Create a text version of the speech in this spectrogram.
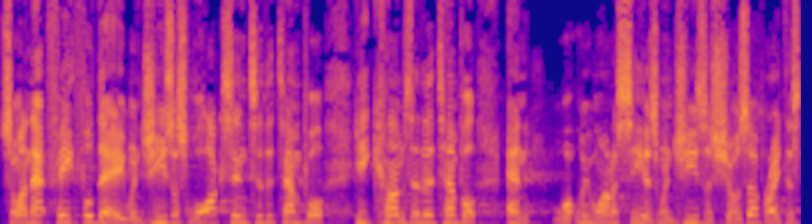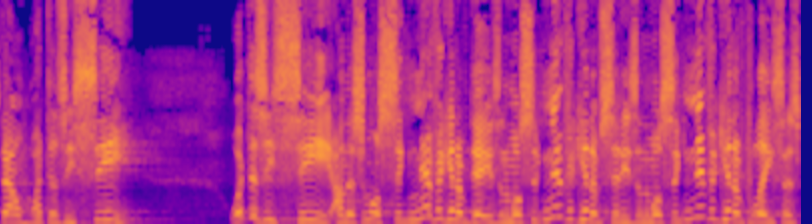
So, on that fateful day, when Jesus walks into the temple, he comes into the temple, and what we want to see is when Jesus shows up, write this down. What does he see? What does he see on this most significant of days, in the most significant of cities, in the most significant of places?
